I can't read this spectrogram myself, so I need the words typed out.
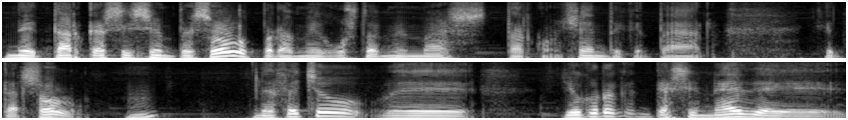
de estar casi siempre solo pero a mí gusta más estar con gente que estar que estar solo de hecho eh, yo creo que casi nadie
